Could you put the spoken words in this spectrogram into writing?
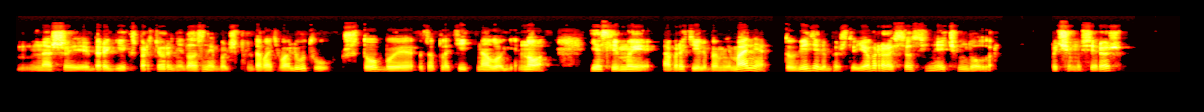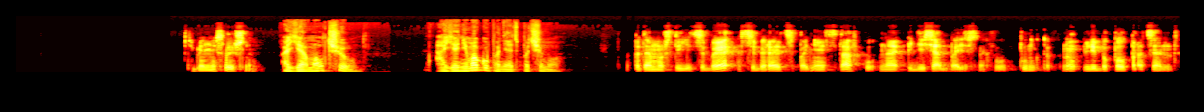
наши дорогие экспортеры не должны больше продавать валюту, чтобы заплатить налоги. Но если мы обратили бы внимание, то увидели бы, что евро растет сильнее, чем доллар. Почему, Сереж? Тебя не слышно. А я молчу. А я не могу понять, почему. Потому что ЕЦБ собирается поднять ставку на 50 базисных пунктов, ну, либо полпроцента.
